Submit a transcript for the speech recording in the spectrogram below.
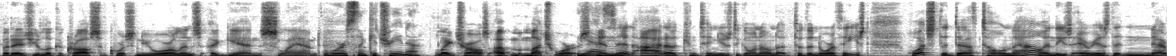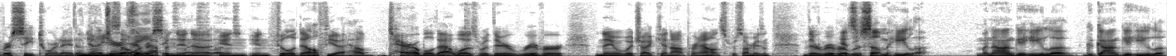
But as you look across, of course, New Orleans again slammed. Worse than Katrina. Lake Charles, up m- much worse. Yes. And then Ida continues to go on up to the northeast. What's the death toll now in these areas that never see tornadoes? In New Yeah, Jersey. what happened in, uh, in in Philadelphia. How terrible that was. Where their river, the name of which I cannot pronounce for some reason, their river it's a was something Gila, Monongahela, Gagangahela.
